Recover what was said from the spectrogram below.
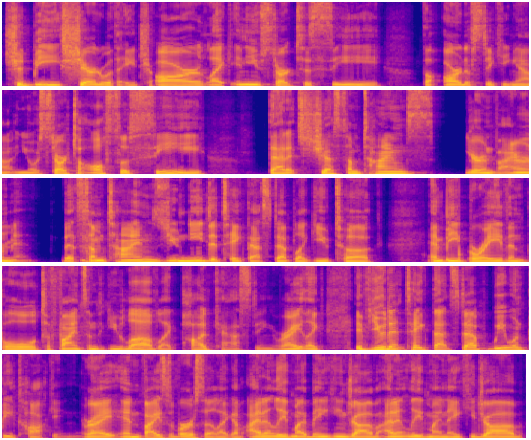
should be shared with HR. Like, and you start to see the art of sticking out. And you start to also see that it's just sometimes your environment that sometimes you need to take that step like you took and be brave and bold to find something you love like podcasting right? Like if you didn't take that step we wouldn't be talking right? And vice versa like if i didn't leave my banking job i didn't leave my nike job.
